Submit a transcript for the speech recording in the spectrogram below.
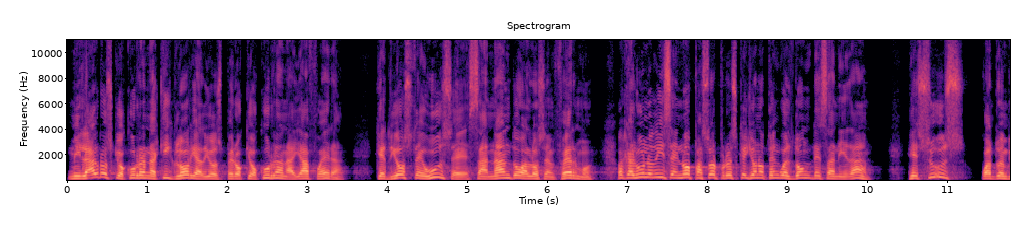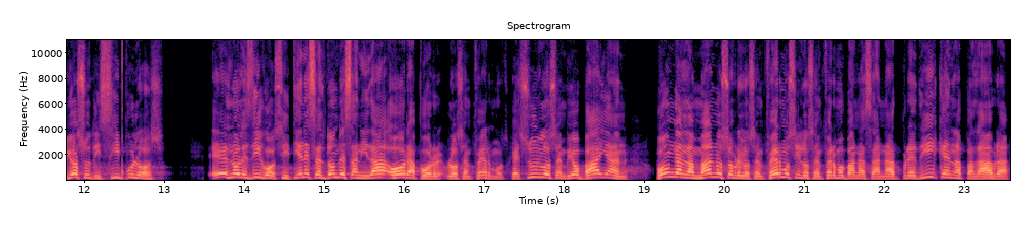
Milagros que ocurran aquí, gloria a Dios, pero que ocurran allá afuera. Que Dios te use sanando a los enfermos. Porque algunos dicen, no, pastor, pero es que yo no tengo el don de sanidad. Jesús, cuando envió a sus discípulos, Él no les dijo, si tienes el don de sanidad, ora por los enfermos. Jesús los envió, vayan, Pongan la mano sobre los enfermos y los enfermos van a sanar. Prediquen la palabra.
